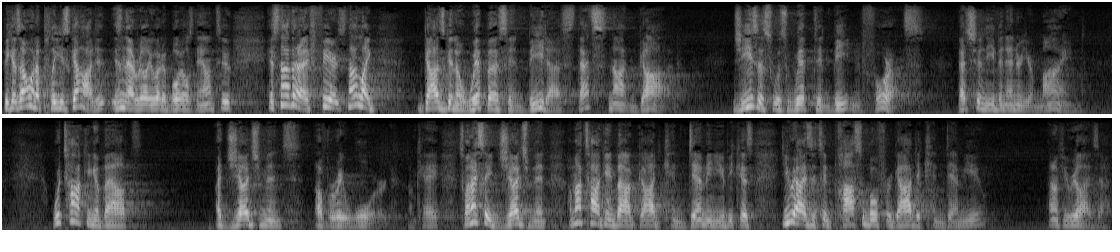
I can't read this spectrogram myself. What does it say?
Because I want to please God. Isn't that really what it boils down to? It's not that I fear, it's not like God's going to whip us and beat us. That's not God. Jesus was whipped and beaten for us. That shouldn't even enter your mind. We're talking about a judgment of reward. Okay? So when I say judgment, I'm not talking about God condemning you because do you realize it's impossible for God to condemn you? I don't know if you realize that.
